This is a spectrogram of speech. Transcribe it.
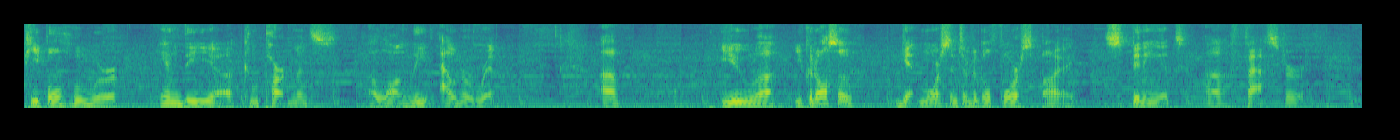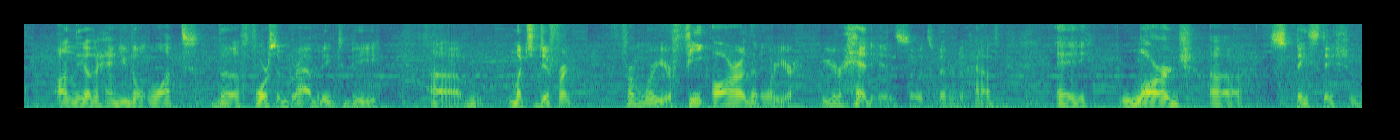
people who were in the uh, compartments along the outer rim. Uh, you uh, you could also get more centrifugal force by spinning it uh, faster. On the other hand, you don't want the force of gravity to be um, much different from where your feet are than where your your head is. So it's better to have a large uh, space station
